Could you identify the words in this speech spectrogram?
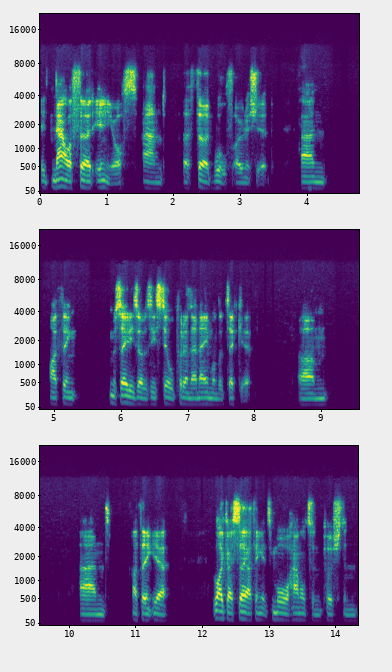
it's now a third Ineos and a third Wolff ownership, and I think Mercedes obviously still putting their name on the ticket. Um, and I think, yeah, like I say, I think it's more Hamilton push than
